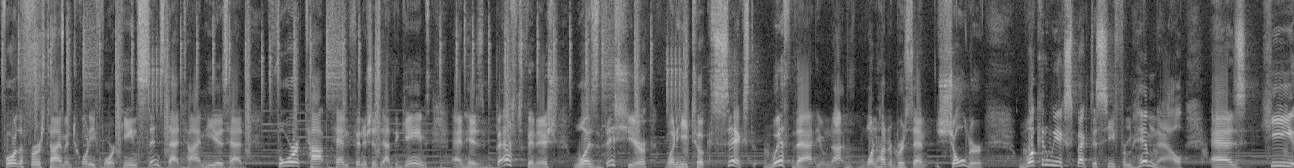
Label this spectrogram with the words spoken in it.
for the first time in 2014. Since that time, he has had four top 10 finishes at the games, and his best finish was this year when he took sixth with that, you know, not 100% shoulder. What can we expect to see from him now as he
